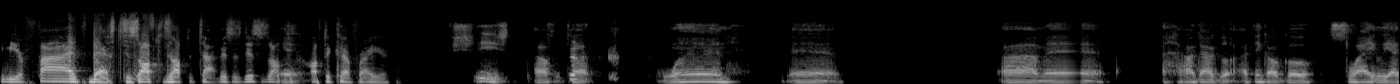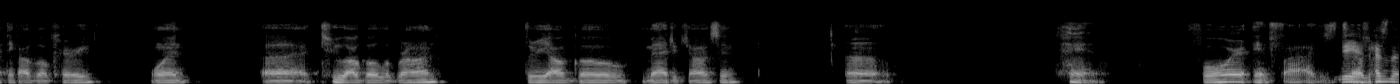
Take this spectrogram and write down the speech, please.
Give me your five best. Just off, just off the top. This is this is off the off the cuff right here. Sheesh, off the top. One, man. Ah, man. I gotta go. I think I'll go slightly. I think I'll go Curry. One. Uh, two, I'll go LeBron. Three, I'll go Magic Johnson. Um, man. Four and five is Yeah, tough. that's the.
